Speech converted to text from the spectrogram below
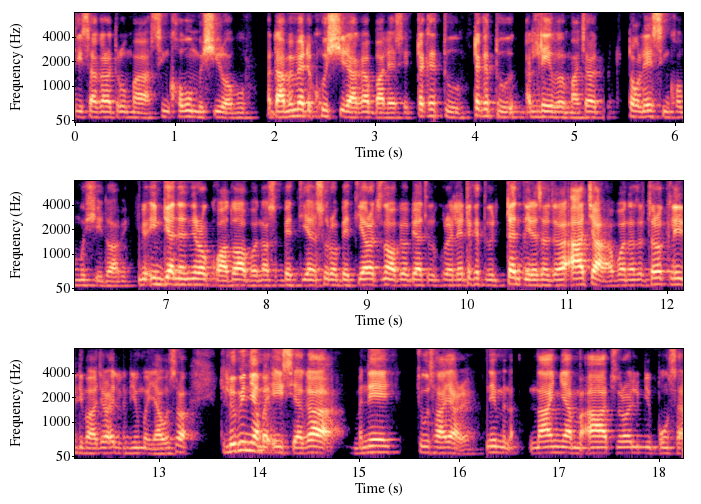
ကိစ္စကတော့သူတို့မှာစင်ခေါ်မှုမရှိတော့ဘူးဒါပေမဲ့တခုရှိတာကဘာလဲဆိုတက်ကတူတက်ကတူ level မှာကျွန်တော်တော်လေးစင်ခေါ်မှုရှိသွားပြီအိန္ဒိယနဲ့တော့ကွာတော့ဘောနော်ဘက်တီယာဆိုတော့ဘက်တီယာတော့ကျွန်တော်ပြောပြသူကိုလည်းတက်ကတူတက်နေတယ်ဆိုတော့ကျွန်တော်အားကြတာဘောနော်ကျွန်တော်ကလေးဒီမှာကျွန်တော်အဲ့လိုမျိုးမရဘူးဆိုတော့ဒီလိုမျိုးညမှာ Asia ကမနေ့စူးစမ်းရတယ်နေ့နာညမှာအားကျွန်တော်လိုမျိုးပုံစံ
